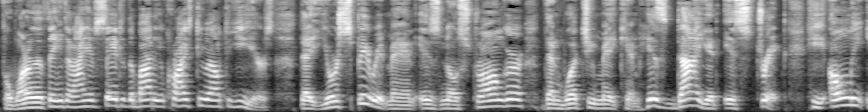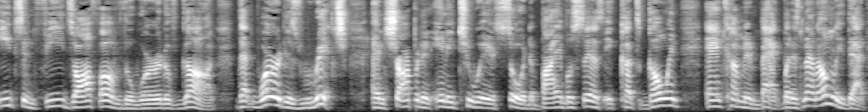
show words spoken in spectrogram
For one of the things that I have said to the body of Christ throughout the years, that your spirit, man, is no stronger than what you make him. His diet is strict. He only eats and feeds off of the word of God. That word is rich and sharper than any two-edged sword. The Bible says it cuts going and coming back. But it's not only that,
